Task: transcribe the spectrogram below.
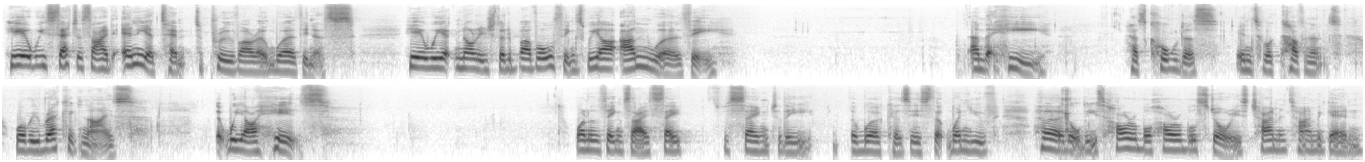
Here we set aside any attempt to prove our own worthiness. Here we acknowledge that above all things we are unworthy and that He has called us into a covenant where we recognize that we are His. One of the things I say, was saying to the, the workers is that when you've heard all these horrible, horrible stories time and time again,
